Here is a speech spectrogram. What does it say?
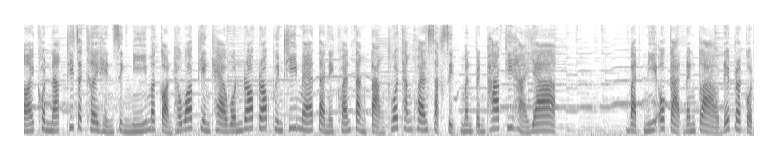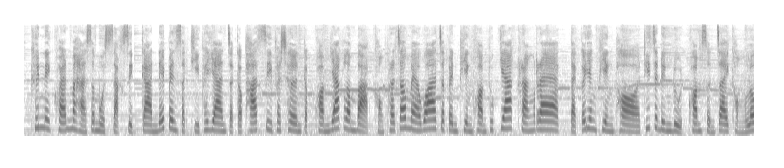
น้อยคนนักที่จะเคยเห็นสิ่งนี้มาก่อนทว่าเพียงแค่วนรอบๆพื้นที่แม้แต่ในแคว้นต่างๆ ทั่วทั้งแคว้นศักดิ์สิทธิ์มันเป็นภาพที่หายาก บัดนี้โอกาสดังกล่าวได้ปรากฏขึ้นในแคว้นมหาสมุทรศักดิ์สิทธิ์การได้เป็นสักขีพยานจักรพรรดิซีเผชิญกับความยากลำบากของพระเจ้าแม้ว่าจะเป็นเพียงความทุกข์ยากครั้งแรก แต่ก็ยังเพียงพอที่จะดึงดูดความสนใจของโล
